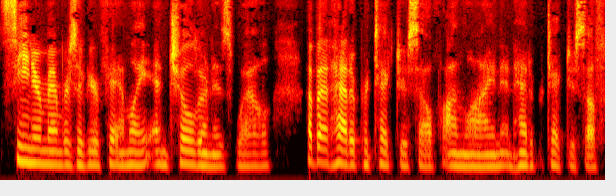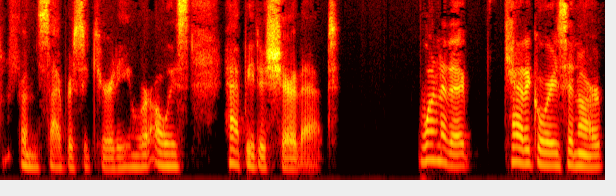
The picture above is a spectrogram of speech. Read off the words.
senior members of your family and children as well about how to protect yourself online and how to protect yourself from cybersecurity. And we're always happy to share that. One of the categories in our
